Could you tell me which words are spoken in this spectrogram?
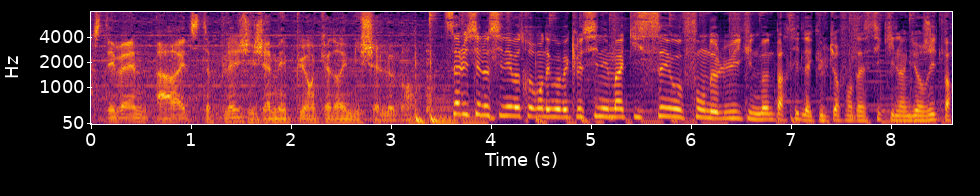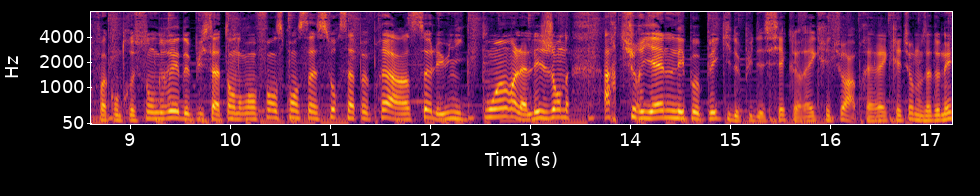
Steven, arrête s'il te plaît, j'ai jamais pu encadrer Michel Legrand. Salut c'est ciné, votre rendez-vous avec le cinéma qui sait au fond de lui qu'une bonne partie de la culture fantastique qu'il ingurgite parfois contre son gré depuis sa tendre enfance prend sa source à peu près à un seul et unique point, la légende arthurienne, l'épopée qui depuis des siècles, réécriture après réécriture, nous a donné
